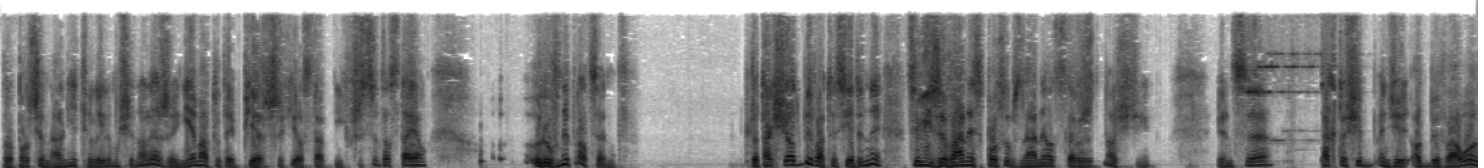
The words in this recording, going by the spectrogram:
proporcjonalnie tyle, ile mu się należy. I nie ma tutaj pierwszych i ostatnich. Wszyscy dostają równy procent. To tak się odbywa. To jest jedyny cywilizowany sposób znany od starożytności. Więc e, tak to się będzie odbywało.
